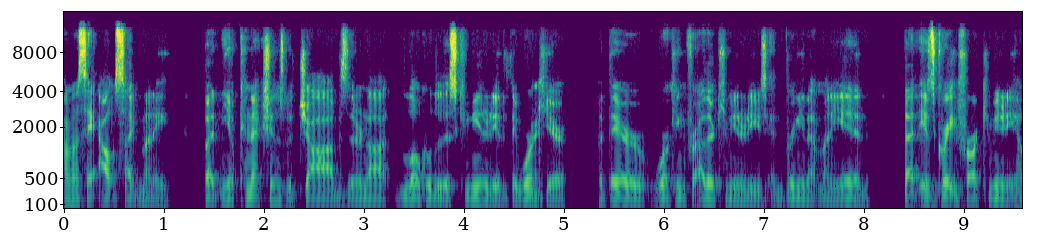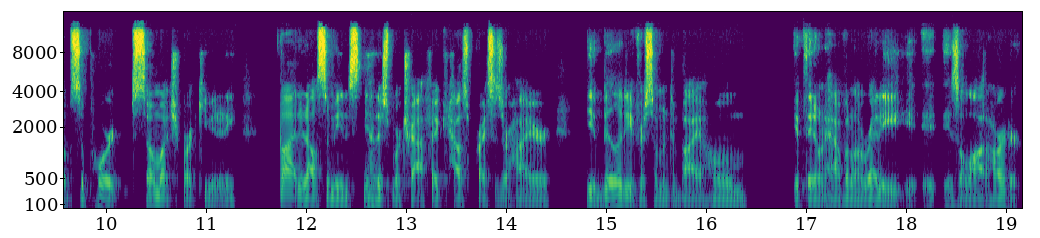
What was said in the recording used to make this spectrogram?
going to say outside money, but you know, connections with jobs that are not local to this community that they work Right. here, but they're working for other communities and bringing that money in. That is great for our community, helps support so much of our community. But it also means you know there's more traffic, house prices are higher. The ability for someone to buy a home if they don't have one already is a lot harder.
